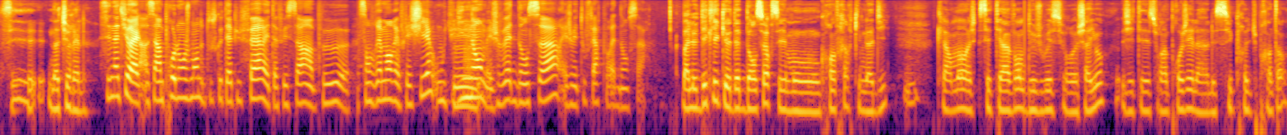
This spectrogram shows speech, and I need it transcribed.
c'est, naturel. C'est naturel, c'est un prolongement de tout ce que tu as pu faire et tu as fait ça un peu euh, sans vraiment réfléchir, où tu dis Mm. non, mais je veux être danseur et je vais tout faire pour être danseur. Bah, le déclic d'être danseur, c'est mon grand frère qui me l'a dit. Mm. Clairement, c'était avant de jouer sur euh, Chaillot. J'étais sur un projet, là, le sucre du printemps,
